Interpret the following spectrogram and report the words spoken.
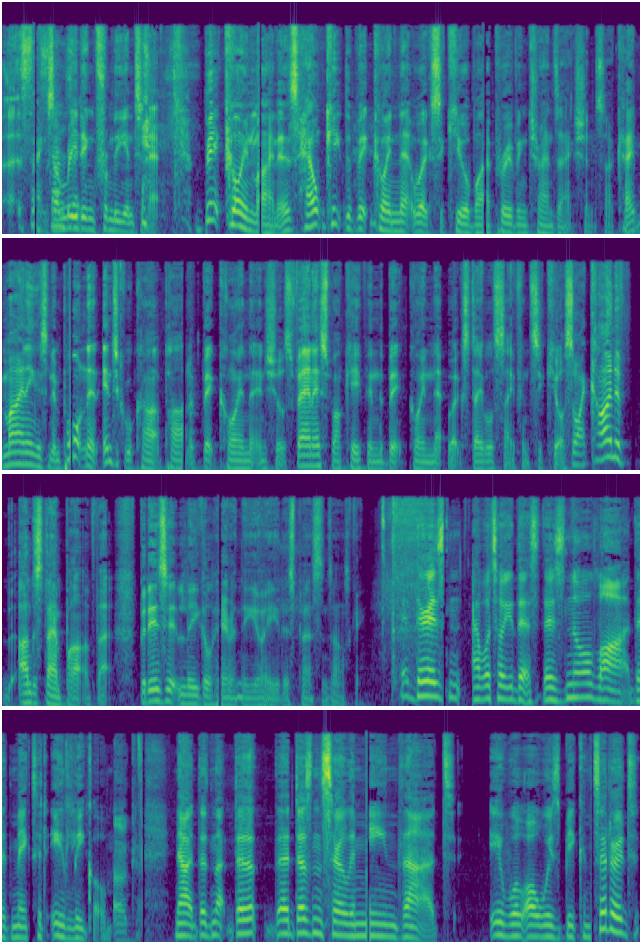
Uh, thanks. Sounds I'm reading from the internet. Bitcoin miners help keep the Bitcoin network secure by approving transactions. Okay, mining is an important and integral part of Bitcoin that ensures fairness while keeping the Bitcoin network stable, safe, and secure. So I kind of understand part of that. But is it legal here in the UAE? This person's asking. There is. I will tell you this, there's no law that makes it illegal. Okay. Now, it does not, that, that doesn't necessarily mean that it will always be considered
